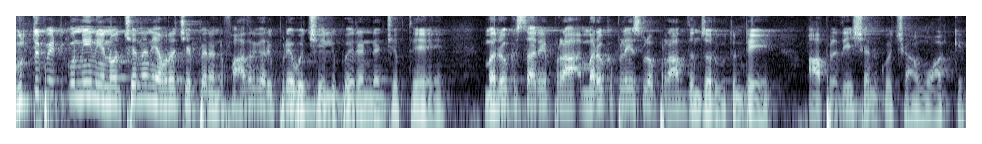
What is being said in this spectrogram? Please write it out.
గుర్తు పెట్టుకుని నేను వచ్చానని ఎవరో చెప్పారంట. ఫాదర్ గారు ఇప్పుడే వచ్చి వెళ్ళిపోయారండి అని చెప్తే మరొకసారి ప్రా మరొక ప్లేస్లో ప్రార్థన జరుగుతుంటే ఆ ప్రదేశానికి వచ్చి. ఆ వాక్యం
